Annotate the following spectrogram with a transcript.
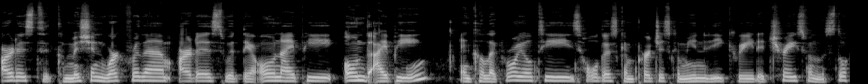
artists to commission work for them. Artists with their own IP, owned IP, and collect royalties. Holders can purchase community created traits from the store.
